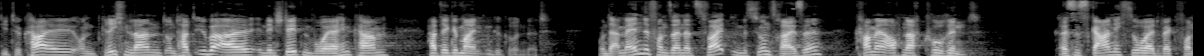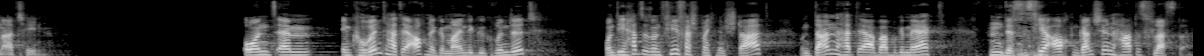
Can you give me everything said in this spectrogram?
die Türkei und Griechenland und hat überall in den Städten, wo er hinkam, hat er Gemeinden gegründet. Und am Ende von seiner zweiten Missionsreise kam er auch nach Korinth. Es ist gar nicht so weit weg von Athen. Und ähm, in Korinth hat er auch eine Gemeinde gegründet und die hatte so einen vielversprechenden Start. Und dann hat er aber gemerkt, hm, das ist hier auch ein ganz schön hartes Pflaster.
